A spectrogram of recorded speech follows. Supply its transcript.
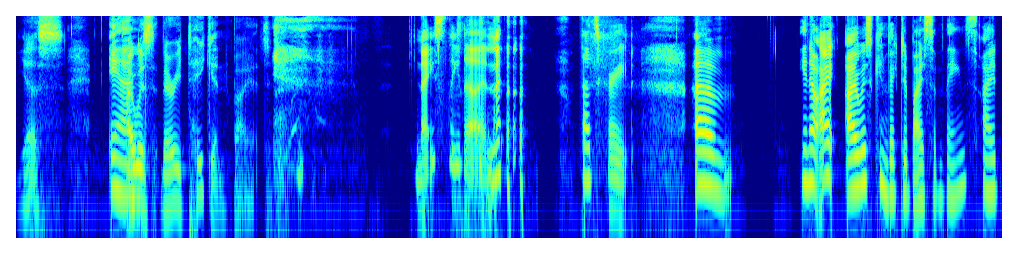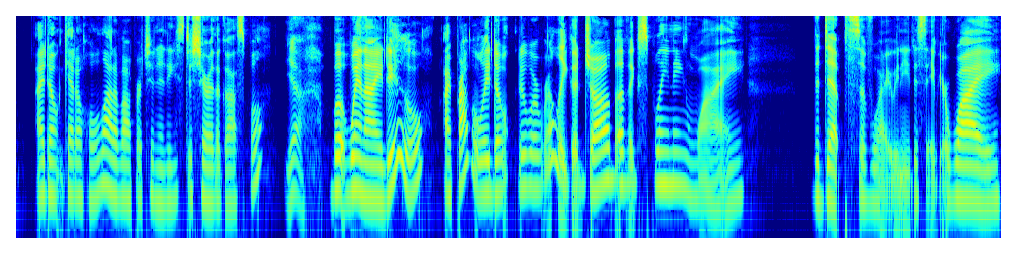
Yes. And I was very taken by it. nicely done. That's great. Um, you know, I I was convicted by some things. I I don't get a whole lot of opportunities to share the gospel, Yeah. but when I do, I probably don't do a really good job of explaining why the depths of why we need a savior, why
